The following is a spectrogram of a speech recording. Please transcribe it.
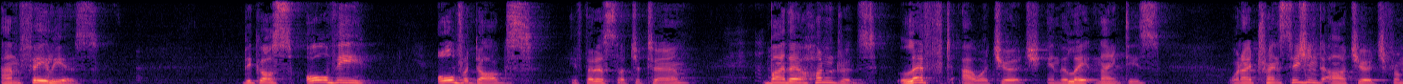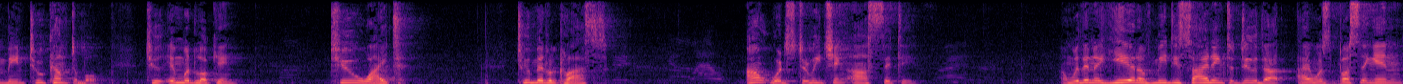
and failures because all the overdogs, if there is such a term, by their hundreds left our church in the late 90s when I transitioned our church from being too comfortable, too inward looking, too white, too middle class, outwards to reaching our city. And within a year of me deciding to do that, I was bussing in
